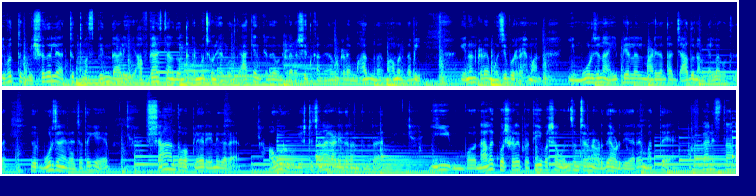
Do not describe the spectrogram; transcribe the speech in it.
ಇವತ್ತು ವಿಶ್ವದಲ್ಲೇ ಅತ್ಯುತ್ತಮ ಸ್ಪಿನ್ ದಾಳಿ ಅಫ್ಘಾನಿಸ್ತಾನದ್ದು ಅಂತ ಕಣ್ಮುಚ್ಕೊಂಡು ಹೇಳ್ಬೋದು. ಯಾಕೆ ಅಂತ ಕೇಳಿದ್ರೆ ಒಂದು ಕಡೆ ರಶೀದ್ ಖಾನ್, ಇನ್ನೊಂದು ಕಡೆ ಮಹದ್, ಮೊಹಮ್ಮದ್ ನಬಿ, ಇನ್ನೊಂದು ಕಡೆ ಮುಜೀಬುರ್ ರೆಹಮಾನ್. ಈ ಮೂರು ಜನ ಐ ಪಿ ಎಲ್ ಅಲ್ಲಿ ಮಾಡಿದಂಥ ಜಾದು ನಮಗೆಲ್ಲ ಗೊತ್ತಿದೆ. ಇವ್ರು ಮೂರು ಜನ ಇದ್ದಾರೆ ಜೊತೆಗೆ ಶಾ ಅಂತ ಒಬ್ಬ ಪ್ಲೇಯರ್ ಏನಿದ್ದಾರೆ ಅವರು ಎಷ್ಟು ಚೆನ್ನಾಗಿ ಆಡಿದ್ದಾರೆ ಅಂತಂದರೆ ಈ ನಾಲ್ಕು ವರ್ಷಗಳಲ್ಲಿ ಪ್ರತಿ ವರ್ಷ ಒಂದು ಸಂಚಾರ ಹೊಡೆದೇ ಹೊಡೆದಿದ್ದಾರೆ. ಮತ್ತು ಅಫ್ಘಾನಿಸ್ತಾನ,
